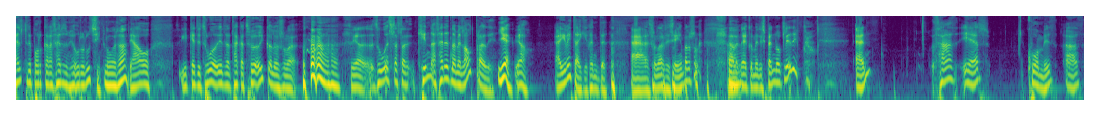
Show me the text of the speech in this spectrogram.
heldri borgara ferðum hjá Úr og Lútsín Nú er það? Já og ég geti trúið þér að taka tvö aukalög svona því að þú vilt alltaf kynna ferðina með látbræði Ég? Já, ja, ég veit það ekki hvernig þetta er. Eh, svona, við segjum bara svona. Það vekur mér í spennu og gleði. En það er komið að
